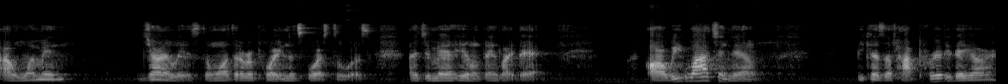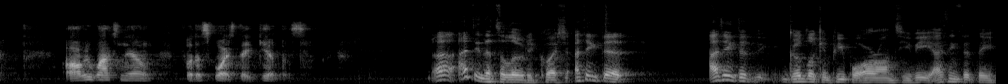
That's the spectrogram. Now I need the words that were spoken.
our women journalists, the ones that are reporting the sports to us, like Jemele Hill and things like that. Are we watching them because of how pretty they are? Are we watching them for the sports they give us? Uh, I think that's a loaded question. I think that I think that good-looking people are on TV. I think that the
